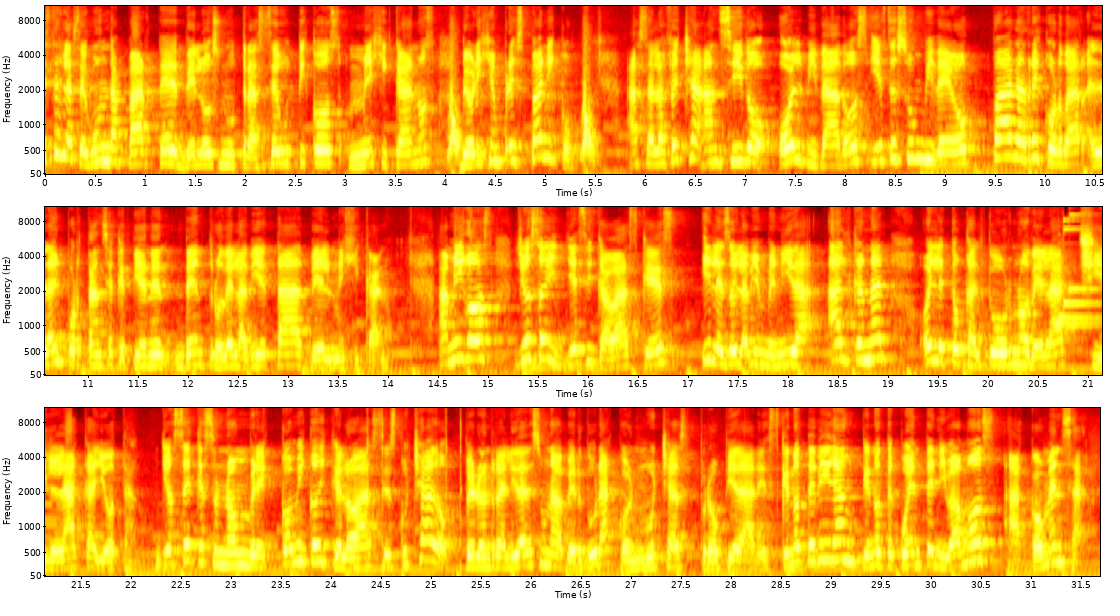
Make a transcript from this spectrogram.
Esta es la segunda parte de los nutracéuticos mexicanos de origen prehispánico. Hasta la fecha han sido olvidados y este es un video para recordar la importancia que tienen dentro de la dieta del mexicano. Amigos, yo soy Jessica Vázquez y les doy la bienvenida al canal. Hoy le toca el turno de la chilacayota. Yo sé que es un nombre cómico y que lo has escuchado, pero en realidad es una verdura con muchas propiedades. Que no te digan, que no te cuenten y vamos a comenzar.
